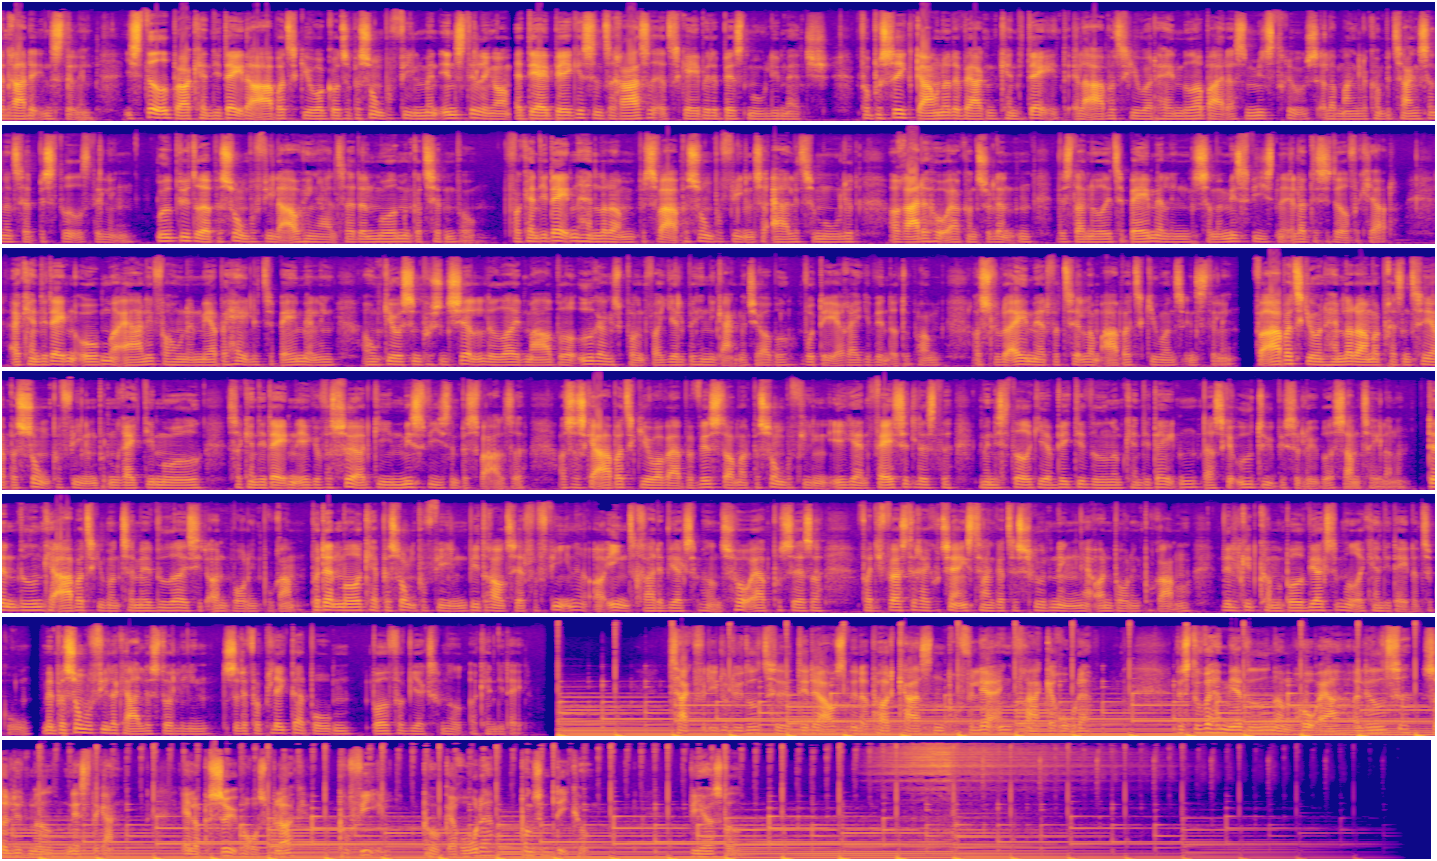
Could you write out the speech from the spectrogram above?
Den rette indstilling. I stedet bør kandidater og arbejdsgiver gå til personprofilen med en indstilling om, at det er i begges interesse at skabe det bedst mulige match. For på sigt gavner det hverken kandidat eller arbejdsgiver at have en medarbejder, som mistrives eller mangler kompetencerne til at bestride stillingen. Udbyttet af personprofiler afhænger altså af den måde, man går til dem på. For kandidaten handler det om at besvare personprofilen så ærligt som muligt og rette HR-konsulenten, hvis der er noget i tilbagemeldingen, som er misvisende eller decideret forkert. Er kandidaten åben og ærlig, får hun en mere behagelig tilbagemelding, og hun giver sin potentielle leder et meget bedre udgangspunkt for at hjælpe hende i gang med jobbet, vurderer Rikke Winter Dupont, og slutter af med at fortælle om arbejdsgiverens indstilling. For arbejdsgiveren handler det om at præsentere personprofilen på den rigtige måde, så kandidaten ikke forsøger at give en misvisende besvarelse, og så skal arbejdsgiver være bevidst om, at personprofilen ikke er en facitliste, men i stedet giver vigtig viden om kandidaten, der skal uddybes i løbet af samtalerne. Den viden kan arbejdsgiveren tage med videre i sit onboarding-program. På den måde kan personprofilen bidrage til at forfine og ensrette virksomhedens HR-processer fra de første rekrutteringstanker til slutningen af onboarding-programmet, hvilket kommer både virksomheder og kandidater til gode. Men personprofiler kan aldrig stå alene, så det forpligter at bruge dem både for virksomhed og kandidat. Tak fordi du lyttede til dette afsnit af podcasten Profilering fra Garuda. Hvis du vil have mere viden om HR og ledelse, så lyt med næste gang. Eller besøg vores blog Profil på garuda.dk. Vi høres ved.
